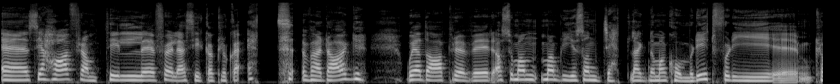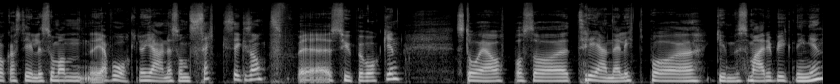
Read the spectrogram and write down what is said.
Eh, så jeg har fram til eh, føler jeg ca. klokka ett hver dag. Hvor jeg da prøver Altså man, man blir jo sånn jetlag når man kommer dit fordi eh, klokka stille, så man Jeg våkner jo gjerne sånn seks, ikke sant? Eh, supervåken. Står jeg opp, og så trener jeg litt på gymmet som er i bygningen.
